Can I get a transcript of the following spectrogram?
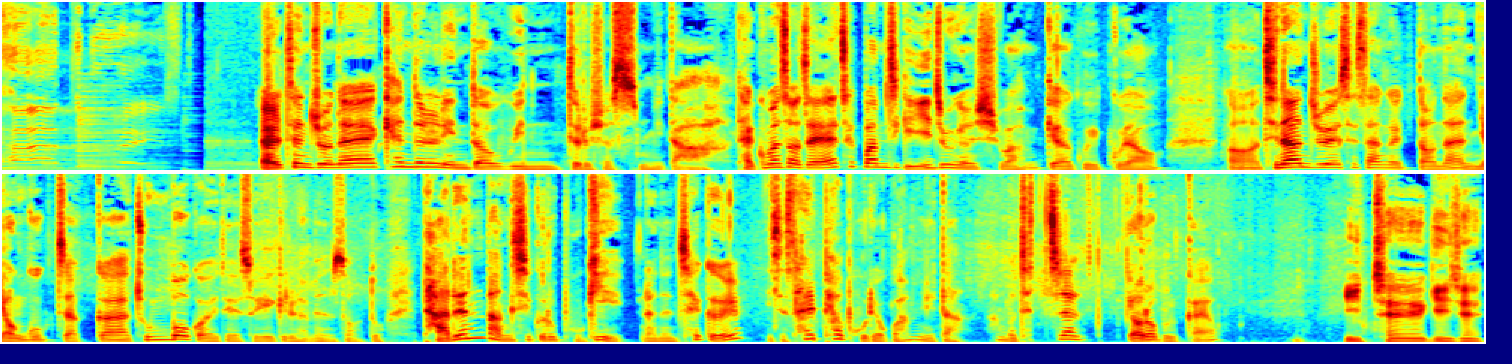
Had the grace. 엘튼 존의 Candle in the Wind 들으셨습니다. 달콤한 서재 책밤지기 이종현 씨와 함께하고 있고요. 어, 지난주에 세상을 떠난 영국 작가 존 버거에 대해서 얘기를 하면서 또 다른 방식으로 보기라는 책을 이제 살펴보려고 합니다. 한번 책장 열어볼까요? 이 책이 이제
